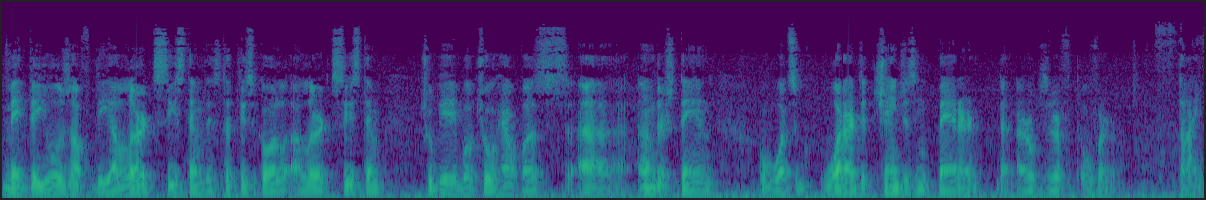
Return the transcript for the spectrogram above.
make the use of the alert system, the statistical alert system, to be able to help us uh, understand what's what are the changes in pattern that are observed over time.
